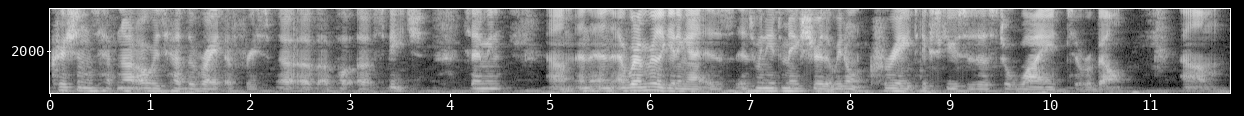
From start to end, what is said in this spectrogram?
Christians have not always had the right of free uh, of, of, of speech. So I mean, um, and, and what I'm really getting at is is we need to make sure that we don't create excuses as to why to rebel. Um,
